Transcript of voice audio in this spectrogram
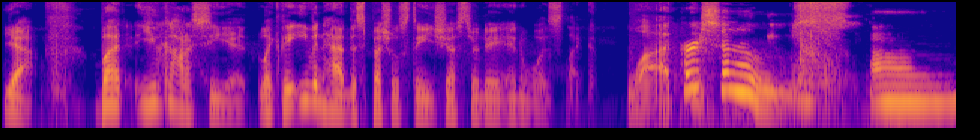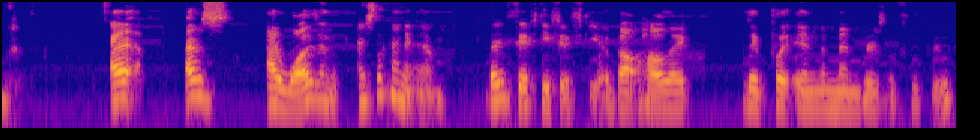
Yeah, but you gotta see it. Like they even had the special stage yesterday, and it was like what? Personally, um, I I was I was and I still kind of am very 50-50 about how like they put in the members of the group.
